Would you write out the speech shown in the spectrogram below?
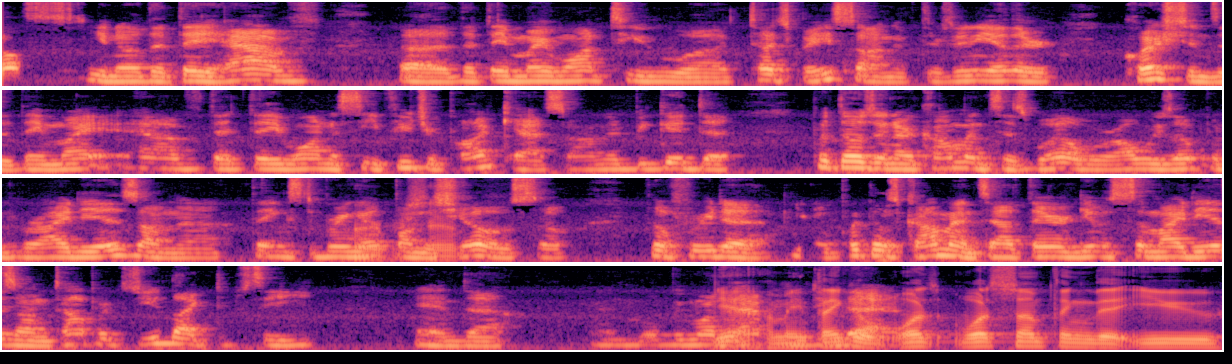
else you know that they have uh, that they might want to uh, touch base on, if there's any other questions that they might have that they want to see future podcasts on, it'd be good to put those in our comments as well. We're always open for ideas on uh, things to bring 100%. up on the show. So feel free to you know put those comments out there and give us some ideas on topics you'd like to see, and uh, and we'll be more than yeah. I mean, think of what's what's something that you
